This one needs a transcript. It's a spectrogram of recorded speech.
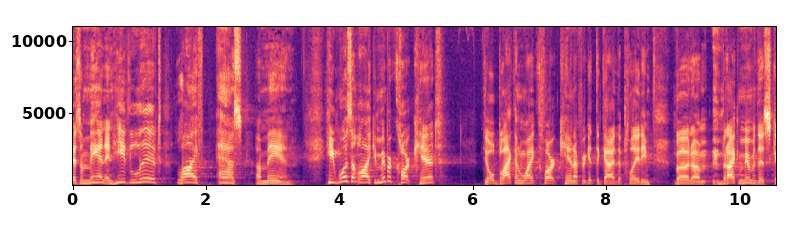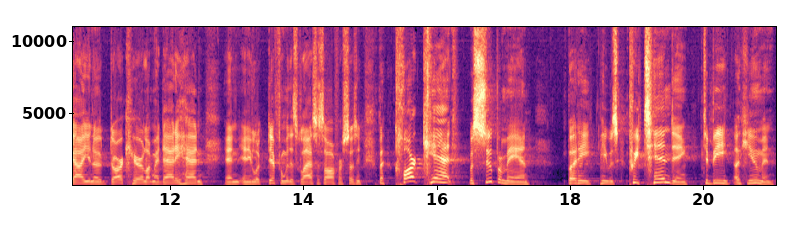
as a man and he lived life as a man. He wasn't like, you remember Clark Kent? the old black and white Clark Kent. I forget the guy that played him, but, um, but I can remember this guy, you know, dark hair like my daddy had, and, and, and he looked different with his glasses off or something. But Clark Kent was Superman, but he, he was pretending to be a human.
